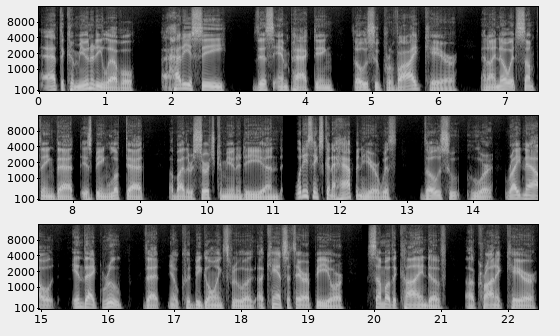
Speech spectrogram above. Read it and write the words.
At the community level, how do you see this impacting those who provide care? And I know it's something that is being looked at uh, by the research community. And what do you think is going to happen here with those who, who are right now in that group that you know could be going through a, a cancer therapy or some other kind of uh, chronic care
